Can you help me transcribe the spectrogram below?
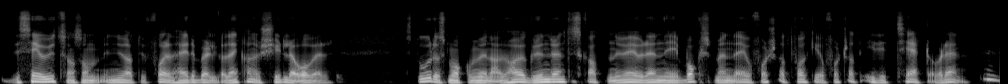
det ser jo ut sånn som nå at du får en høyrebølge, og den kan jo skylle over store og små kommuner. Du har jo grunnrenteskatten, nå er jo den i boks, men det er jo fortsatt, folk er jo fortsatt irritert over den. Mm.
